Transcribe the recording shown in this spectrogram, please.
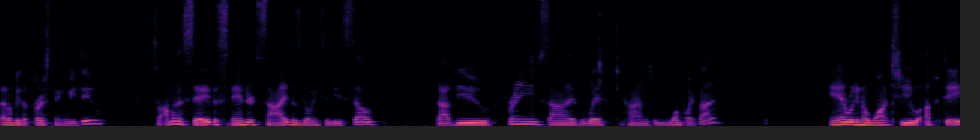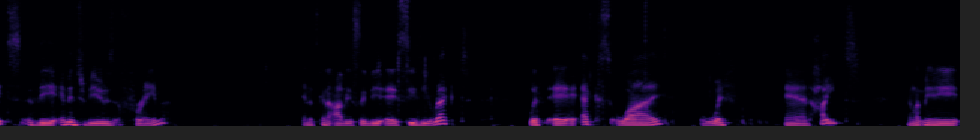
That'll be the first thing we do. So I'm gonna say the standard size is going to be self dot view frame size width times 1.5. And we're gonna want to update the image views frame. And it's gonna obviously be a CGRect with a X, Y, width, and height. And let me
